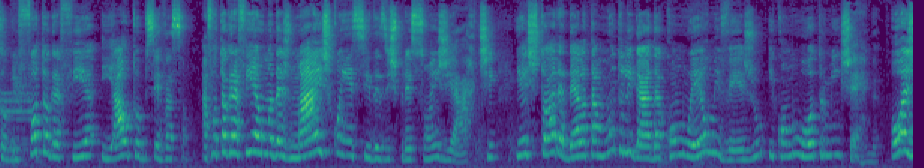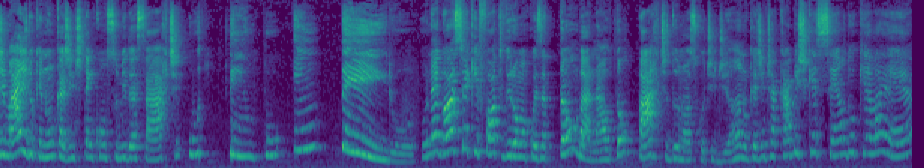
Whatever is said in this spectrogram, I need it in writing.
Sobre fotografia e autoobservação. A fotografia é uma das mais conhecidas expressões de arte e a história dela está muito ligada a como eu me vejo e como o outro me enxerga. Hoje, mais do que nunca, a gente tem consumido essa arte o tempo inteiro. O negócio é que foto virou uma coisa tão banal, tão parte do nosso cotidiano, que a gente acaba esquecendo que ela é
